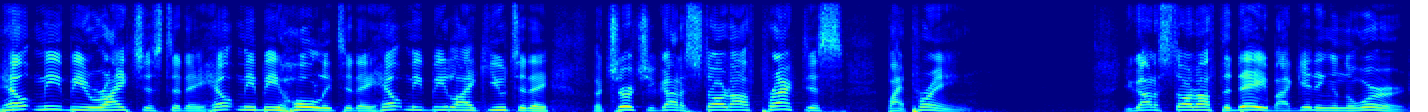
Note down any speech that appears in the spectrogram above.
Help me be righteous today. Help me be holy today. Help me be like you today. The church, you got to start off practice by praying. You got to start off the day by getting in the Word.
